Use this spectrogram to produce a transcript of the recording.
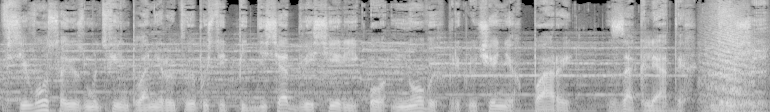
Всего «Союз мультфильм» планирует выпустить 52 серии о новых приключениях пары заклятых друзей.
